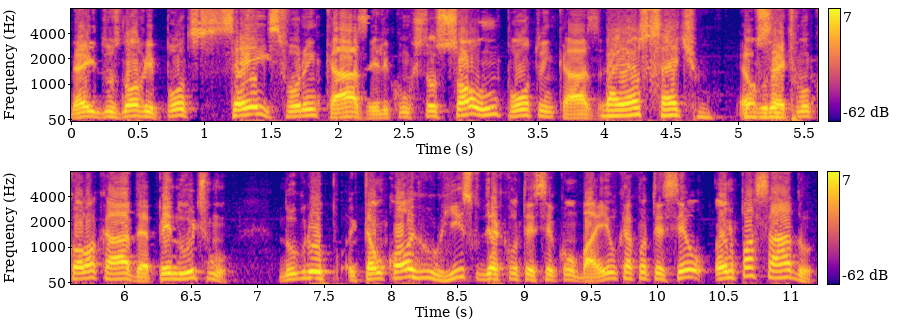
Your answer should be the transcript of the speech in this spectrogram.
Né? E dos nove pontos, seis foram em casa. Ele conquistou só um ponto em casa. Bahia é o sétimo. É o grupo. sétimo colocado, é penúltimo do grupo. Então corre o risco de acontecer com o Bahia o que aconteceu ano passado.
